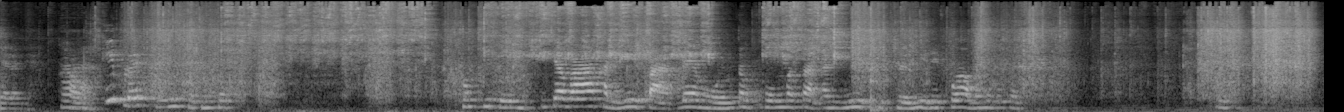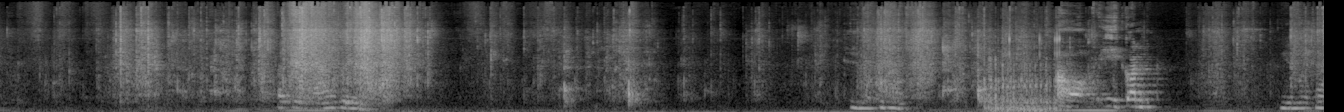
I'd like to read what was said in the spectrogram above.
น่าจะมีคนอย่างไรเนี่ยเขาคลิปเลยนี่ขอบคุณจ้ะคงคิดเองที่เจ้าว่าขันมีปากแด้หมูมันต้องคุ้มมาสั่นอันนี้มีฉุกเฉินมีได้กว้างไม่รู้กันไปถึงล้างคือเห็นไหมพี่น้องเอาออกอีกก่อนเห็นไหมจ๊ะ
